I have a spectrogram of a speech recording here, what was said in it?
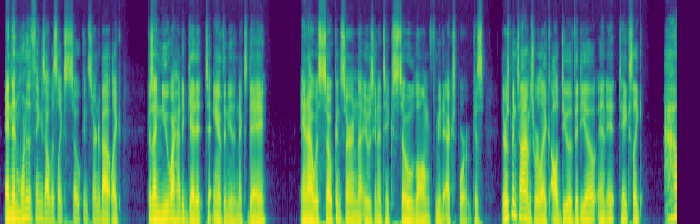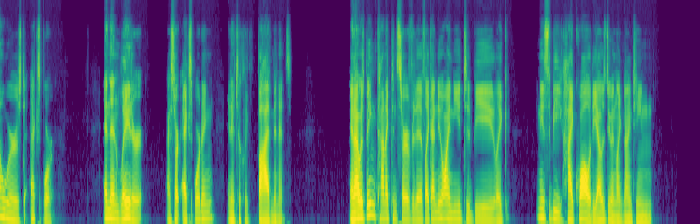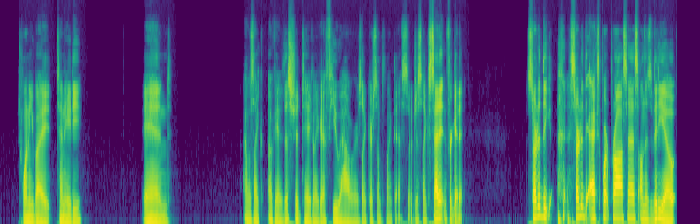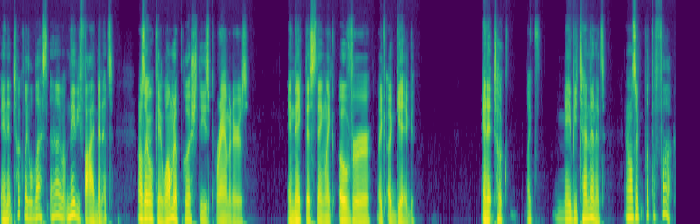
And then one of the things I was like so concerned about, like, because I knew I had to get it to Anthony the next day. And I was so concerned that it was going to take so long for me to export because there's been times where like I'll do a video and it takes like hours to export. And then later I start exporting and it took like five minutes. And I was being kind of conservative. Like I knew I need to be like it needs to be high quality. I was doing like 1920 by 1080. And I was like, okay, this should take like a few hours, like or something like this. So just like set it and forget it. Started the started the export process on this video, and it took like less, uh, maybe five minutes. I was like, okay, well, I'm gonna push these parameters and make this thing like over like a gig. And it took like maybe 10 minutes. And I was like, what the fuck?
